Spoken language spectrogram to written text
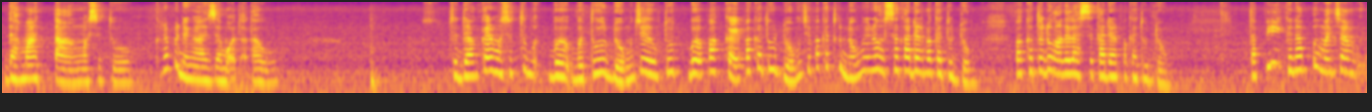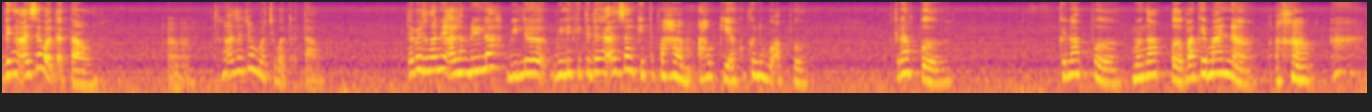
Dah matang masa tu. Kenapa dengar azan buat tak tahu? Sedangkan masa tu ber, bertudung je. Tu, berpakai pakai tudung je. Pakai tudung. You know, sekadar pakai tudung. Pakai tudung adalah sekadar pakai tudung. Tapi kenapa macam dengan azan buat tak tahu? Uh, dengan azan je buat buat tak tahu tapi sekarang ni Alhamdulillah bila bila kita dengar azan kita faham ah okey aku kena buat apa kenapa kenapa mengapa bagaimana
